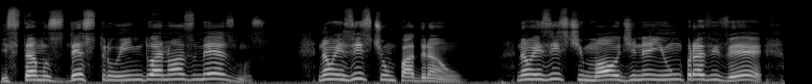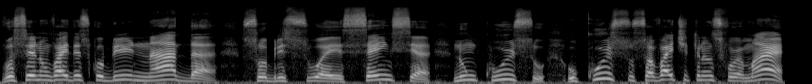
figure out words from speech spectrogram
estamos destruindo a nós mesmos. Não existe um padrão, não existe molde nenhum para viver. Você não vai descobrir nada sobre sua essência num curso. O curso só vai te transformar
